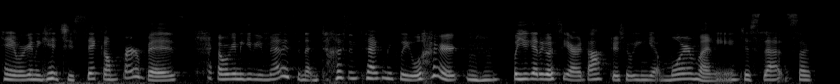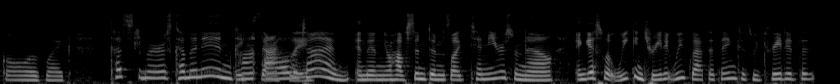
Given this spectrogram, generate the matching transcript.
hey, we're going to get you sick on purpose, and we're going to give you medicine that doesn't technically work, Mm-hmm. but you got to go see our doctor so we can get more money. Just that circle of like customers coming in con- all the time, and then you'll have symptoms like ten years from now. And guess what? We can treat it. We've got the thing because we created the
